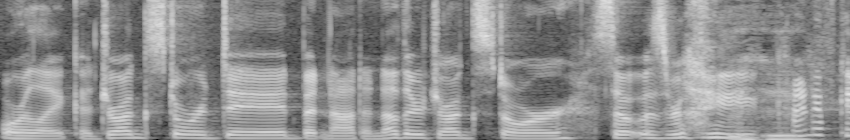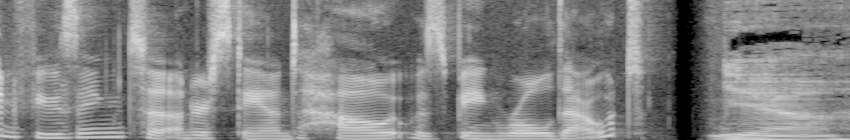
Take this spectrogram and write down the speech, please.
or like a drugstore did, but not another drugstore. So it was really mm-hmm. kind of confusing to understand how it was being rolled out. Yeah.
